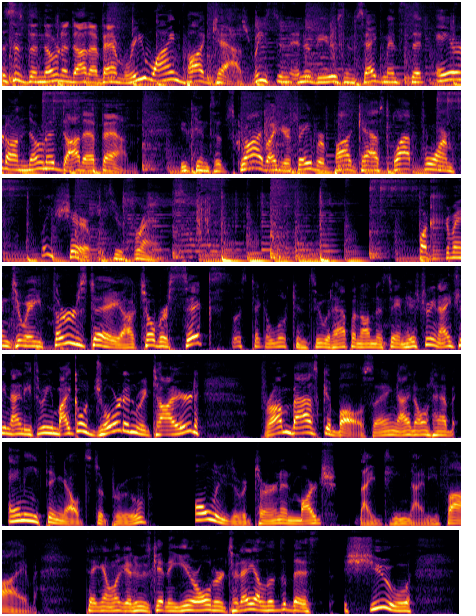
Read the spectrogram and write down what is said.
This is the Nona.fm Rewind Podcast, recent interviews and segments that aired on Nona.fm. You can subscribe on your favorite podcast platform. Please share it with your friends. Welcome into a Thursday, October 6th. Let's take a look and see what happened on this day in history. 1993, Michael Jordan retired from basketball, saying, I don't have anything else to prove, only to return in March 1995. Taking a look at who's getting a year older today, Elizabeth Shue.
